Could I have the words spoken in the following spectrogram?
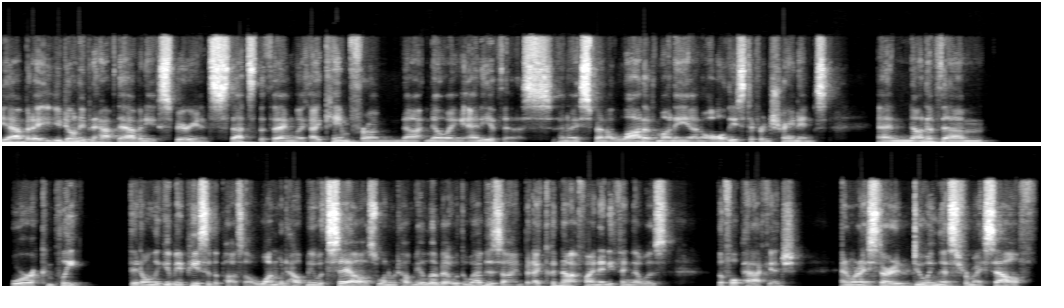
Yeah, but you don't even have to have any experience. That's the thing. Like I came from not knowing any of this, and I spent a lot of money on all these different trainings, and none of them were complete. They'd only give me a piece of the puzzle. One would help me with sales, one would help me a little bit with the web design, but I could not find anything that was the full package. And when I started doing this for myself,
